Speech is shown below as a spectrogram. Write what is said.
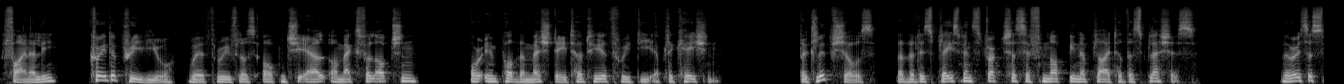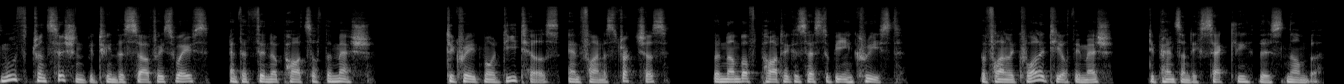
Finally, create a preview with RealFlow's OpenGL or Maxwell option or import the mesh data to your 3D application. The clip shows that the displacement structures have not been applied to the splashes. There is a smooth transition between the surface waves and the thinner parts of the mesh. To create more details and finer structures, the number of particles has to be increased. The final quality of the mesh depends on exactly this number.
